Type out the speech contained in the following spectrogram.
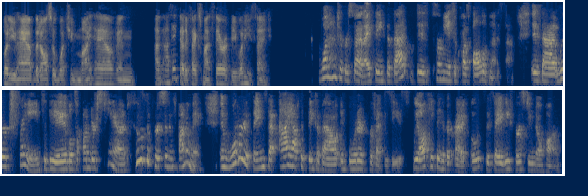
what do you have, but also what you might have, and I, I think that affects my therapy. What do you think? 100%. I think that that is permeates across all of medicine is that we're trained to be able to understand who's the person in front of me and what are the things that I have to think about in order to prevent disease. We all take the Hippocratic oath to say we first do no harm.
